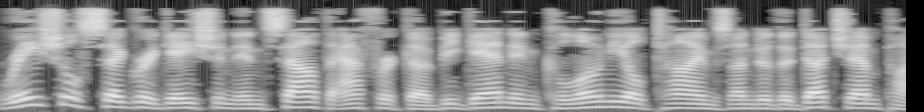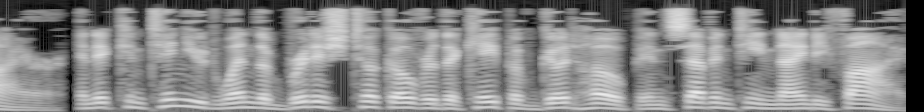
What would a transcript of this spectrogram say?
Racial segregation in South Africa began in colonial times under the Dutch Empire, and it continued when the British took over the Cape of Good Hope in 1795.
